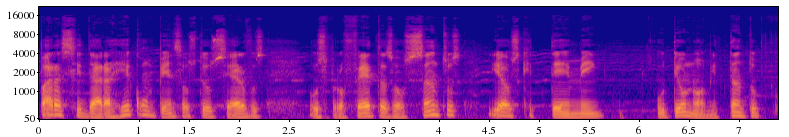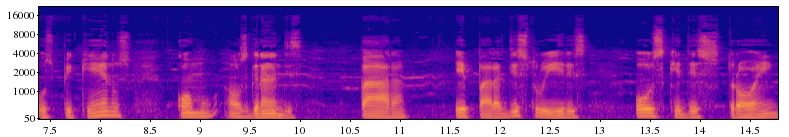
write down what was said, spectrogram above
para se dar a recompensa aos teus servos, os profetas, aos santos e aos que temem o teu nome, tanto os pequenos como aos grandes, para e para destruíres os que destroem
